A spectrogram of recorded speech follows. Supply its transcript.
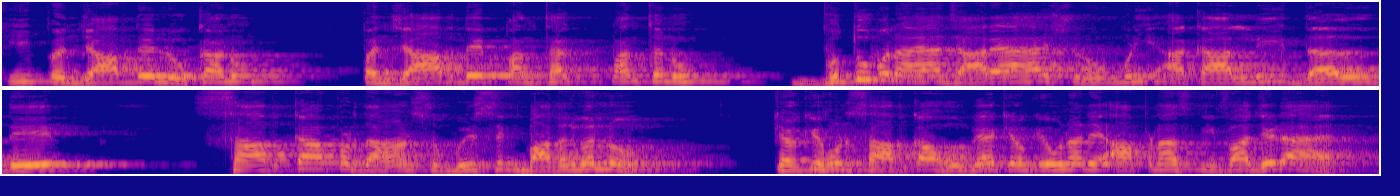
ਕੀ ਪੰਜਾਬ ਦੇ ਲੋਕਾਂ ਨੂੰ, ਪੰਜਾਬ ਦੇ ਪੰਥਕ, ਪੰਥ ਨੂੰ ਬੁੱਧੂ ਬਣਾਇਆ ਜਾ ਰਿਹਾ ਹੈ ਸ਼੍ਰੋਮਣੀ ਅਕਾਲੀ ਦਲ ਦੇ ਸਾਬਕਾ ਪ੍ਰਧਾਨ ਸੁਖਬੀਰ ਸਿੰਘ ਬਾਦਲ ਵੱਲੋਂ? ਕਿਉਂਕਿ ਹੁਣ ਸਾਬਕਾ ਹੋ ਗਿਆ, ਕਿਉਂਕਿ ਉਹਨਾਂ ਨੇ ਆਪਣਾ ਅਸਤੀਫਾ ਜਿਹੜਾ ਹੈ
